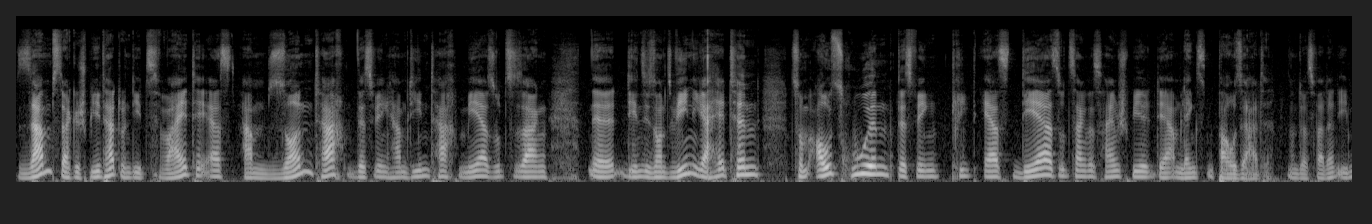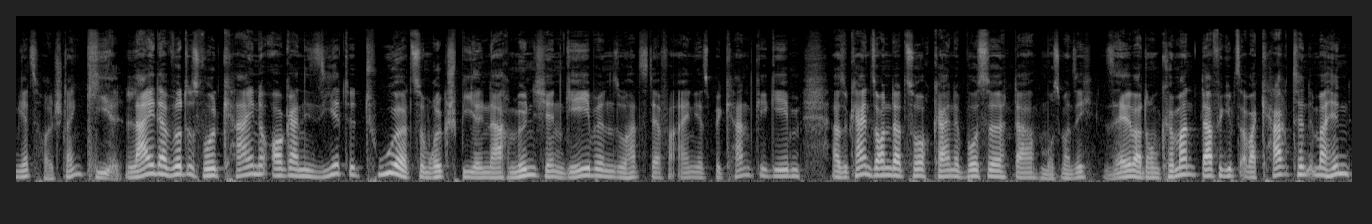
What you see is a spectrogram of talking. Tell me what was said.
Samstag gespielt hat und die zweite erst am Sonntag. Deswegen haben die einen Tag mehr sozusagen, äh, den sie sonst weniger hätten, zum Ausruhen. Deswegen kriegt erst der sozusagen das Heimspiel, der am längsten Pause hatte. Und das war dann eben jetzt Holstein-Kiel. Leider wird es wohl keine organisierte Tour zum Rückspiel nach München geben. So hat es der Verein jetzt bekannt gegeben. Also kein Sonderzug, keine Busse. Da muss man sich selber drum kümmern. Dafür gibt es aber Karten immerhin,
